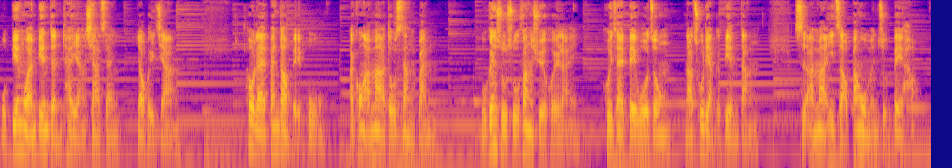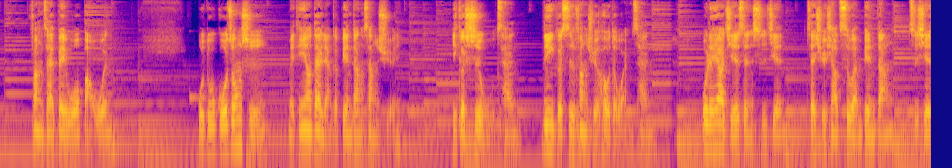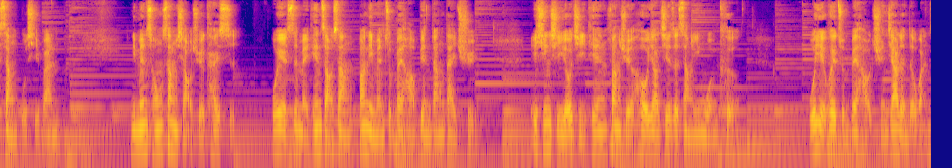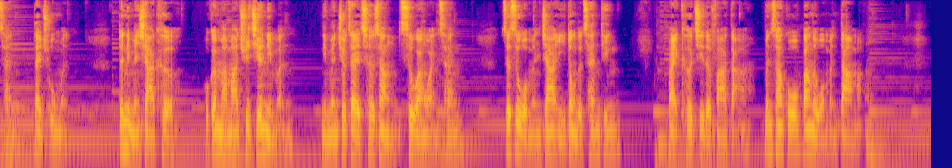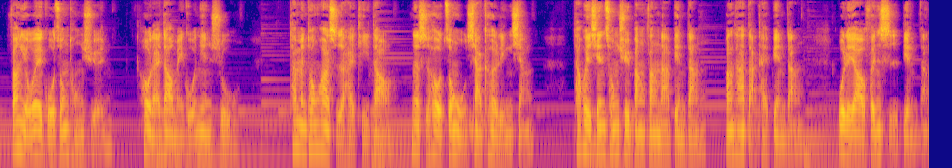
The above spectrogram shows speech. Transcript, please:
我边玩边等太阳下山，要回家。后来搬到北部，阿公阿嬷都上班，我跟叔叔放学回来，会在被窝中拿出两个便当，是阿嬷一早帮我们准备好，放在被窝保温。我读国中时，每天要带两个便当上学，一个是午餐，另一个是放学后的晚餐。为了要节省时间，在学校吃完便当，直接上补习班。你们从上小学开始，我也是每天早上帮你们准备好便当带去。一星期有几天放学后要接着上英文课，我也会准备好全家人的晚餐带出门。等你们下课，我跟妈妈去接你们，你们就在车上吃完晚餐。这是我们家移动的餐厅。拜科技的发达，焖砂锅帮了我们大忙。方有位国中同学，后来到美国念书。他们通话时还提到，那时候中午下课铃响，他会先冲去帮方拿便当，帮他打开便当，为了要分食便当，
